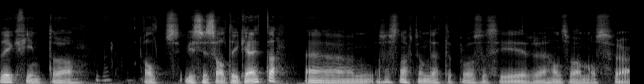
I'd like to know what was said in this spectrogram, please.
Det gikk fint, og alt, vi syntes alt gikk greit. da. Eh, og Så snakket vi om det etterpå, og så sier han som var med oss fra,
